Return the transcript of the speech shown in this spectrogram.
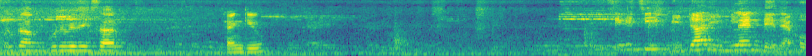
Welcome good evening sir thank you Peter ইংল্যান্ডে দেখো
